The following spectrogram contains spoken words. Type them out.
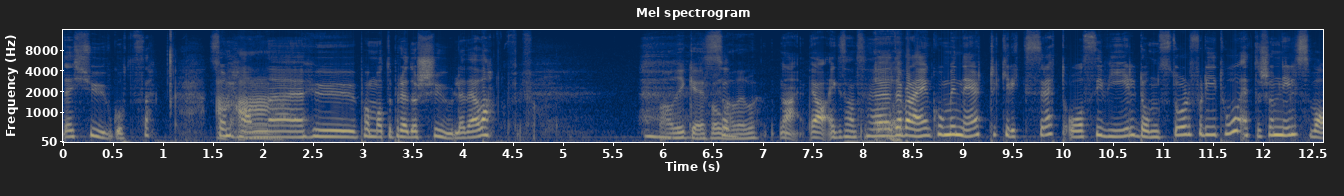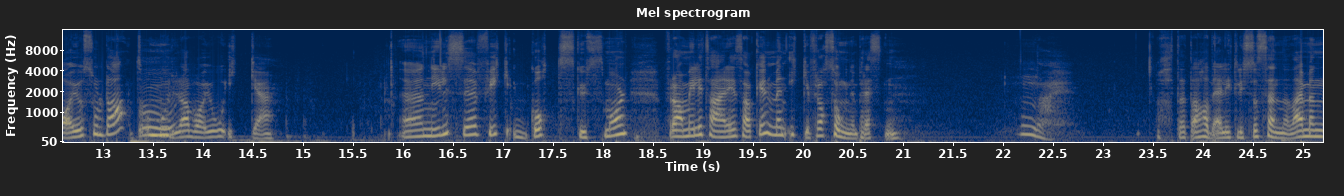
det tjuvgodset. Som Aha. han eh, Hun på en måte prøvde å skjule det, da. Fy faen. Hva hadde ikke ungene dine? Nei, ja, ikke sant. Eh, Det blei en kombinert krigsrett og sivil domstol for de to, ettersom Nils var jo soldat, og Mhm. mora var jo ikke. Eh, Nils eh, fikk godt skussmål fra militæret i saken, men ikke fra sognepresten. Nei. Dette hadde jeg litt lyst til å sende deg, men,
